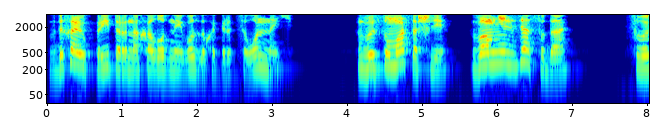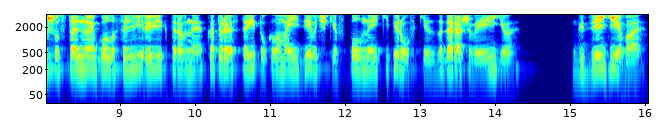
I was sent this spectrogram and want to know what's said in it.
Вдыхаю приторно-холодный воздух операционной. «Вы с ума сошли? Вам нельзя сюда!» Слышу стальной голос Эльвиры Викторовны, которая стоит около моей девочки в полной экипировке, загораживая ее. «Где Ева?»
